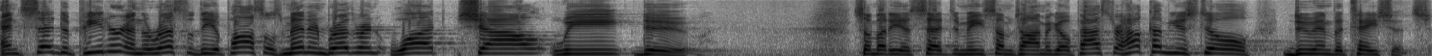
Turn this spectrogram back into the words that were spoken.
and said to Peter and the rest of the apostles, Men and brethren, what shall we do? Somebody has said to me some time ago, Pastor, how come you still do invitations?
